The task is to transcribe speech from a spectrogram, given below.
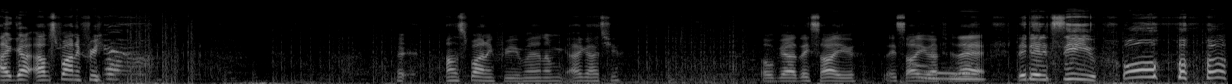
I got. I'm spawning for you. I'm spawning for you, man. I'm. I got you. Oh god, they saw you. They saw you after oh. that. They didn't see you. Oh!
